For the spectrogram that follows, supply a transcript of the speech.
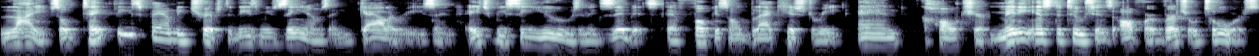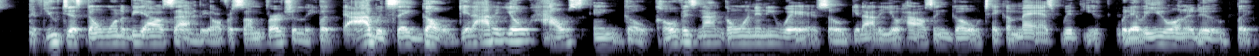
life. So take these family trips to these museums and galleries and HBCUs and exhibits that focus on Black history and culture. Many institutions offer virtual tours if you just don't want to be outside, they offer something virtually. But I would say go. Get out of your house and go. COVID's not going anywhere. So get out of your house and go. Take a mask with you, whatever you want to do. But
